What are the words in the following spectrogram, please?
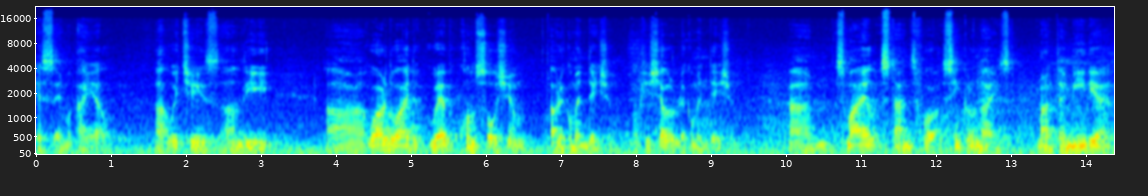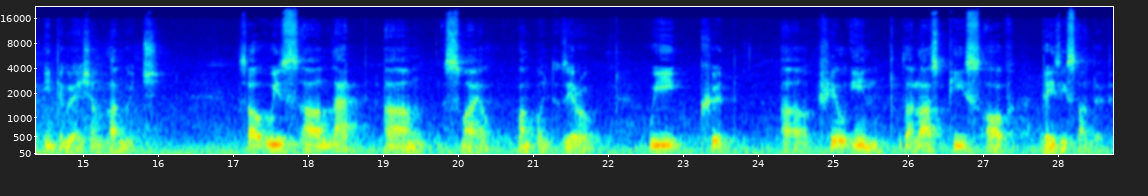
S-M-I-L, uh, which is uh, the uh, World Wide Web Consortium uh, recommendation, official recommendation. Um, SMIL stands for Synchronized Multimedia Integration Language. So with uh, that um, SMIL 1.0, we could uh, fill in the last piece of DAISY standard.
